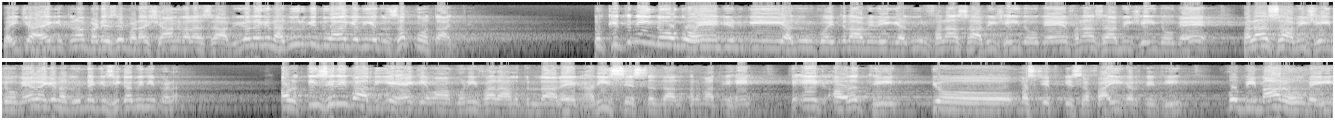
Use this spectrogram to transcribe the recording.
بھائی چاہے کتنا بڑے سے بڑا شان والا صحابی ہو، لیکن حضور کی دعا کے لیے تو سب محتاج تھے۔ تو کتنی لوگ ہیں جن کی حضور کو اطلاع ملی کہ حضور فلاں صحابی شہید ہو گئے، فلاں صحابی شہید ہو گئے، فلاں صحابی شہید ہو گئے، لیکن حضور نے کسی کا بھی نہیں پڑھا۔ اور تیسری بات یہ ہے کہ وہاں منیفا رحمۃ اللہ علیہ ایک حدیث سے استدلال فرماتے ہیں کہ ایک عورت تھی جو مسجد کی صفائی کرتی تھی۔ وہ بیمار ہو گئی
